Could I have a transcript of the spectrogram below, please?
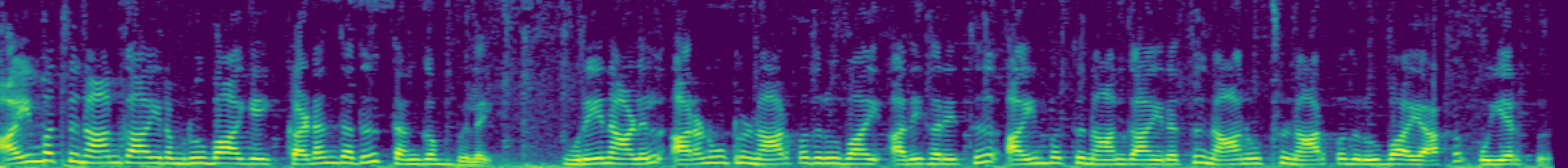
ஐம்பத்து நான்காயிரம் ரூபாயை கடந்தது தங்கம் விலை. ஒரே நாளில் அறுநூற்று நாற்பது ரூபாய் அதிகரித்து ஐம்பத்து நான்காயிரத்து நானூற்று நாற்பது ரூபாயாக உயர்வு.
